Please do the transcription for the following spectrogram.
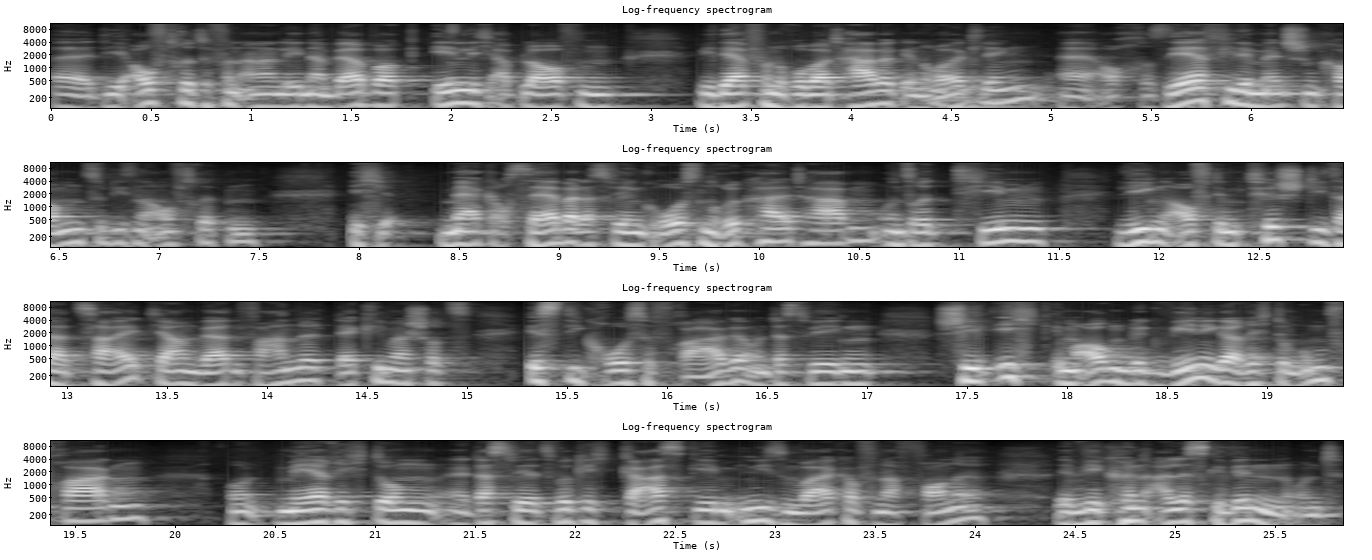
äh, die Auftritte von Annalena Baerbock ähnlich ablaufen wie der von Robert Habeck in Reutlingen. Auch sehr viele Menschen kommen zu diesen Auftritten. Ich merke auch selber, dass wir einen großen Rückhalt haben. Unsere Themen liegen auf dem Tisch dieser Zeit ja, und werden verhandelt. Der Klimaschutz ist die große Frage und deswegen schiele ich im Augenblick weniger Richtung Umfragen und mehr Richtung, äh, dass wir jetzt wirklich Gas geben in diesem Wahlkampf nach vorne, denn wir können alles gewinnen. Und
